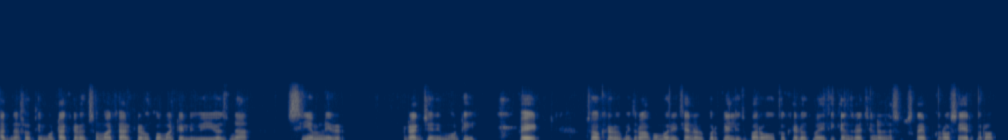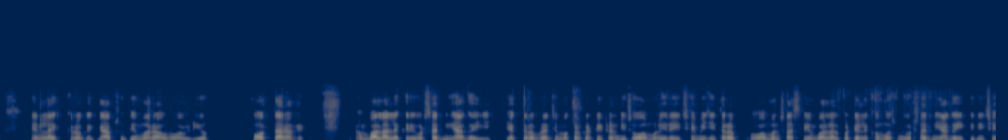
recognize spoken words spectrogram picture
આજના સૌથી મોટા ખેડૂત સમાચાર. ખેડૂતો માટે નવી યોજના. સીએમની રાજ્યની મોટી ભેટ જો ખેડૂત મિત્રો, આપ અમારી ચેનલ પર પહેલી જ વાર હોવ તો ખેડૂત માહિતી કેન્દ્ર ચેનલને સબસ્ક્રાઇબ કરો શેર કરો એને લાઇક કરો કે આપ સુધી મારા આવનો વીડિયો પહોંચતા રહે. અંબાલાલે કરી વરસાદની આગાહી. એક તરફ રાજ્યમાં કડકડતી ઠંડી જોવા મળી રહી છે, બીજી તરફ હવામાન શાસ્ત્રી અંબાલાલ પટેલે કમોસમી વરસાદની આગાહી કરી છે,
